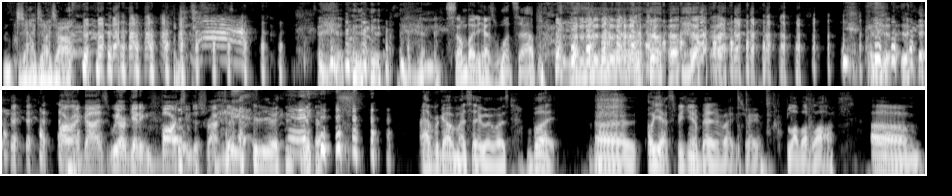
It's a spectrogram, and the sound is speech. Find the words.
Ja ja ja. Somebody has WhatsApp. All right, guys, we are getting far too distracted. Yeah. I forgot what my segue was, but uh, oh yeah. Speaking of bad advice, right? Blah blah blah. Um,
